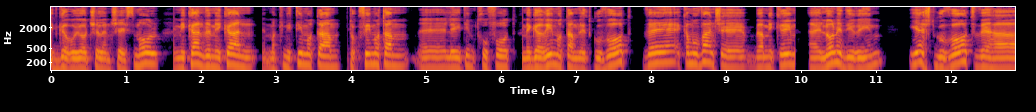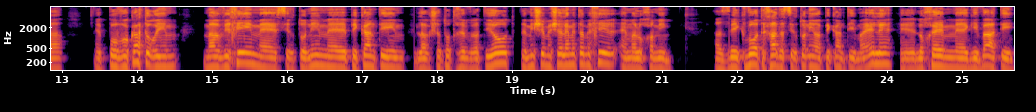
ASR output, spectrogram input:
התגרויות של אנשי שמאל. מכאן ומכאן מקניטים אותם, תוקפים אותם uh, לעיתים תכופות, מגרים אותם לתגובות וכמובן שבמקרים uh, לא נדירים יש תגובות והפרובוקטורים מרוויחים אה, סרטונים אה, פיקנטיים לרשתות החברתיות ומי שמשלם את המחיר הם הלוחמים. אז בעקבות אחד הסרטונים הפיקנטיים האלה, אה, לוחם גבעתי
